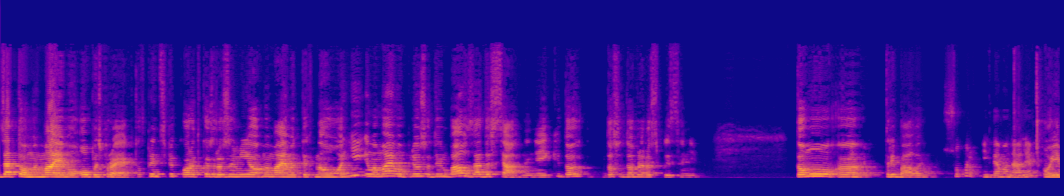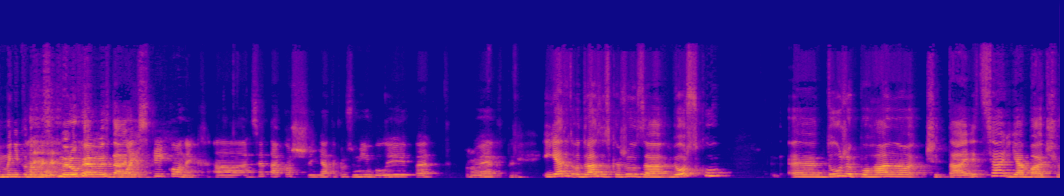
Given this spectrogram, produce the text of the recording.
Зато ми маємо опис проєкту, в принципі, коротко зрозуміло. Ми маємо технології і ми маємо плюс один бал за досягнення, які до, досить добре розписані. Тому е, три бали. Супер, йдемо далі. Ой, мені подобається, як ми рухаємось далі. Лайський коник. Це також, я так розумію, були пет-проекти. І я тут одразу скажу за верстку. Е, дуже погано читається. Я бачу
